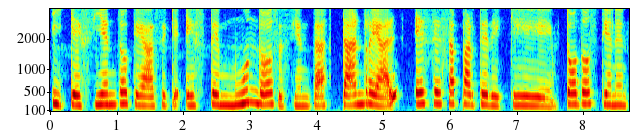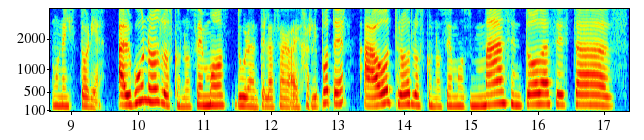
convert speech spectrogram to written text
y que siento que hace que este mundo se sienta tan real es esa parte de que todos tienen una historia. Algunos los conocemos durante la saga de Harry Potter, a otros los conocemos más en todas estas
